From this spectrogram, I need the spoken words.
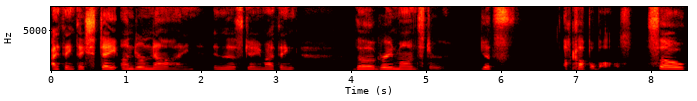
I think they stay under nine in this game. I think the Green Monster gets a couple balls. So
